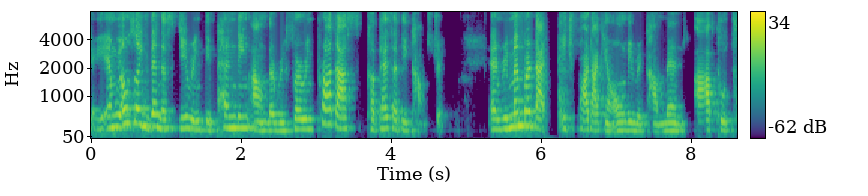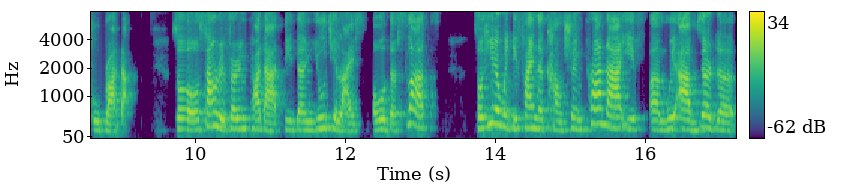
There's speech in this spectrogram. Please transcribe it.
Okay, and we also extend the steering depending on the referring product's capacity constraint. And remember that each product can only recommend up to two products. So some referring product didn't utilize all the slots. So here we define the constraint product if um, we observe the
